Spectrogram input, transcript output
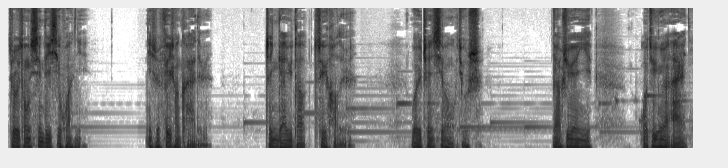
就是从心底喜欢你，你是非常可爱的人。”真应该遇到最好的人，我也真希望我就是。你要是愿意，我就永远爱你；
